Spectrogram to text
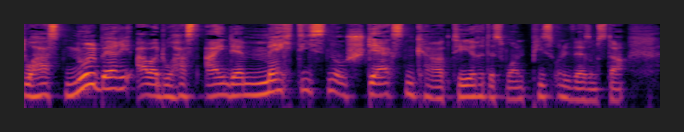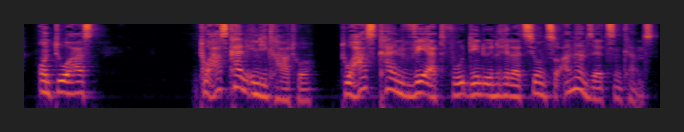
Du hast null Berry, aber du hast einen der mächtigsten und stärksten Charaktere des One Piece Universums da. Und du hast, du hast keinen Indikator. Du hast keinen Wert, wo, den du in Relation zu anderen setzen kannst,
